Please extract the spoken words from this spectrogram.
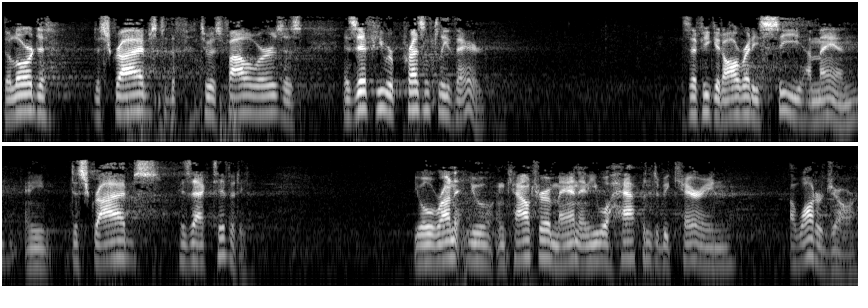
The Lord describes to, the, to his followers as, as if he were presently there, as if he could already see a man, and he describes his activity. You'll run it, you'll encounter a man, and he will happen to be carrying a water jar.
